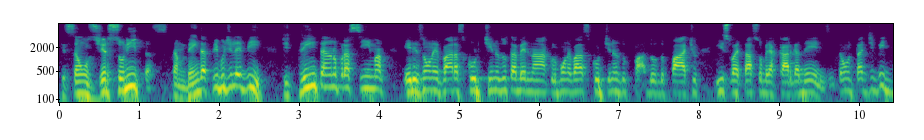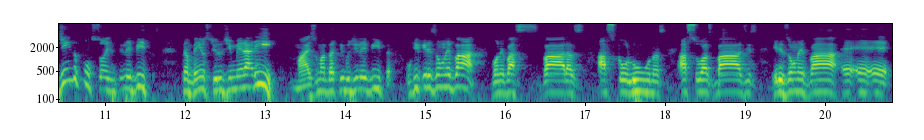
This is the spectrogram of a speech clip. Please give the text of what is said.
que são os gersonitas, também da tribo de Levi, de 30 anos para cima, eles vão levar as cortinas do tabernáculo, vão levar as cortinas do, do, do pátio, isso vai estar sobre a carga deles. Então está dividindo funções entre levitas. Também os filhos de Merari, mais uma da tribo de Levita. O que, que eles vão levar? Vão levar as varas, as colunas, as suas bases, eles vão levar. É, é, é,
